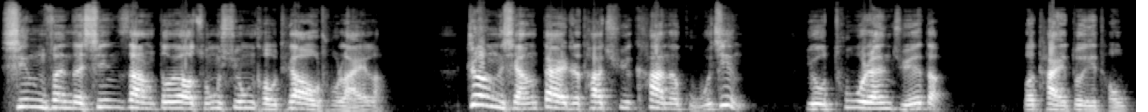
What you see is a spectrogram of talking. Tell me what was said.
兴奋的心脏都要从胸口跳出来了。正想带着他去看那古镜，又突然觉得不太对头。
